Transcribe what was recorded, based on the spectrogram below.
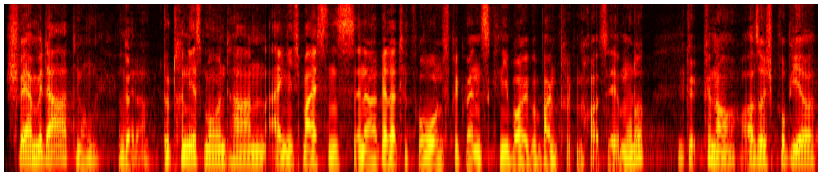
schwer mit der Atmung. Du, du, trainierst momentan eigentlich meistens in einer relativ hohen Frequenz Kniebeuge, Bankdrücken, Kreuzheben, oder? G genau. Also ich probiere,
